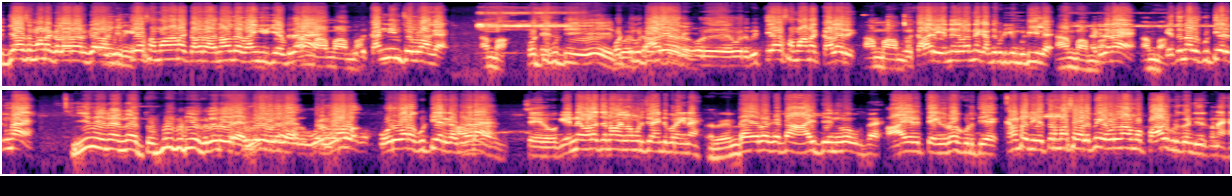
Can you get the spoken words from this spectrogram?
வித்தியாசமான கலரா இருக்கா வித்தியாசமான கலர் அதனால தான் வாங்கிருக்கீங்க அப்படிதானே? ஆமா ஆமா கண்ணின்னு சொல்லுவாங்க. ஆமா. பொட்டு குட்டி பொட்டு குட்டிலே ஒரு ஒரு வித்தியாசமான கலர் ஆமா ஆமா. கலர் என்ன கலர்னு கண்டுபிடிக்க முடியல. ஆமா அப்படிதானே? ஆமா. எத்தனை நாள் குட்டியா இருக்குண்ணே இது என்ன என்ன தொப்புள் குட்டியே விழலையா? ஒரு வாரம் ஒரு வாரம் குட்டியா இருக்கு அப்படிதானே? சரி ஓகே. என்ன விலை சொன்னா எல்லாம் முடிச்சு வாங்கிட்டு போறீங்கண்ணே. ரெண்டாயிரம் ரூபாய் கேட்டா ஆயிரத்தி ஐநூறு ரூபாய் கொடுத்தேன். ஆயிரத்தி ஐநூறு ரூபாய் கொடுத்தியே. கரெக்டா எத்தனை மாசம் வளர்ப்பு எவ்வளவு நம்ம பால் கொடுக்க வேண்டியது இருக்குண்ணே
